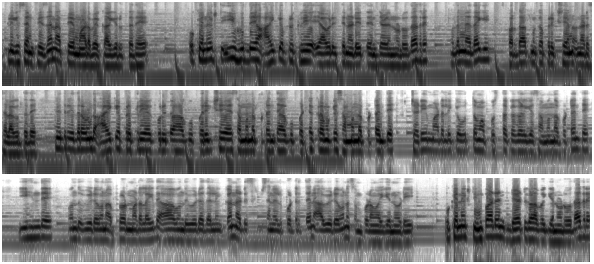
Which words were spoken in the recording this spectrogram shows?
ಅಪ್ಲಿಕೇಶನ್ ಫೀಸ್ ಅನ್ನ ಪೇ ಮಾಡಬೇಕಾಗಿರುತ್ತದೆ. ಓಕೆ ನೆಕ್ಸ್ಟ್ ಈ ಹುದ್ದೆಯ ಆಯ್ಕೆ ಪ್ರಕ್ರಿಯೆ ಯಾವ ರೀತಿ ನಡೆಯುತ್ತೆ ಅಂತ ಹೇಳಿ ನೋಡುವುದಾದ್ರೆ, ಮೊದಲನೇದಾಗಿ ಸ್ಪರ್ಧಾತ್ಮಕ ಪರೀಕ್ಷೆಯನ್ನು ನಡೆಸಲಾಗುತ್ತದೆ. ಸ್ನೇಹಿತರೆ, ಇದರ ಒಂದು ಆಯ್ಕೆ ಪ್ರಕ್ರಿಯೆ ಕುರಿತು ಹಾಗೂ ಪರೀಕ್ಷೆಯ ಸಂಬಂಧಪಟ್ಟಂತೆ ಹಾಗೂ ಪಠ್ಯಕ್ರಮಕ್ಕೆ ಸಂಬಂಧಪಟ್ಟಂತೆ ಸ್ಟಡಿ ಮಾಡಲಿಕ್ಕೆ ಉತ್ತಮ ಪುಸ್ತಕಗಳಿಗೆ ಸಂಬಂಧಪಟ್ಟಂತೆ ಈ ಹಿಂದೆ ಒಂದು ವಿಡಿಯೋವನ್ನು ಅಪ್ಲೋಡ್ ಮಾಡಲಾಗಿದೆ. ಆ ಒಂದು ವಿಡಿಯೋದ ಲಿಂಕ್ ಅನ್ನು ಡಿಸ್ಕ್ರಿಪ್ಷನ್ ಅಲ್ಲಿ ಕೊಟ್ಟಿರ್ತೇನೆ. ಆ ವಿಡಿಯೋವನ್ನು ಸಂಪೂರ್ಣವಾಗಿ ನೋಡಿ. ಓಕೆ ನೆಕ್ಸ್ಟ್ ಇಂಪಾರ್ಟೆಂಟ್ ಡೇಟ್ಗಳ ಬಗ್ಗೆ ನೋಡುವುದಾದ್ರೆ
